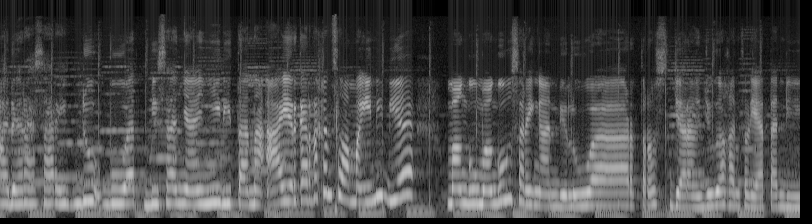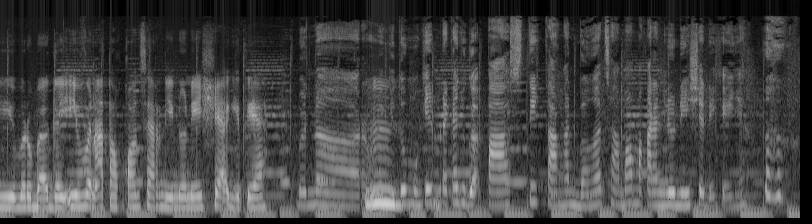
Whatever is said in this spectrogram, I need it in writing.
ada rasa rindu buat bisa nyanyi di tanah air karena kan selama ini dia manggung-manggung seringan di luar, terus jarang juga kan kelihatan di berbagai event atau konser di Indonesia gitu ya. Bener, Hmm. udah gitu mungkin mereka juga pasti kangen banget sama makanan Indonesia deh kayaknya.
